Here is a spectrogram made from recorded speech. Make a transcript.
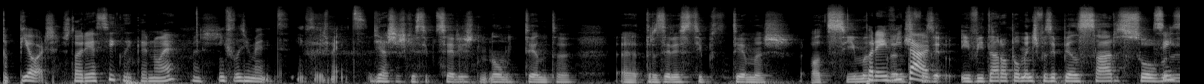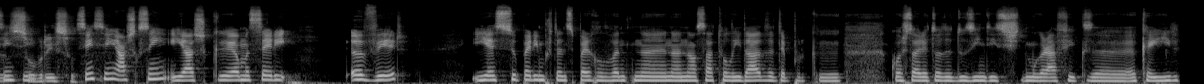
Para pior, A história é cíclica, não é? Mas infelizmente. Infelizmente. E achas que esse tipo de séries não tenta uh, trazer esse tipo de temas ao de cima Para nos evitar. fazer- evitar ou pelo menos fazer pensar sobre, Sim, sim, sim. sobre isso? Sim, sim, acho que sim. E acho que é uma série a ver e é super importante, super relevante na, na nossa atualidade, até porque com a história toda dos índices demográficos a, a cair,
